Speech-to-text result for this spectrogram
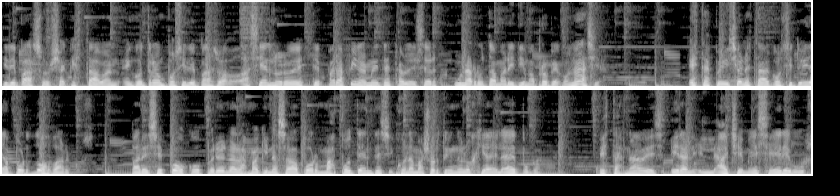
Y de paso, ya que estaban, encontrar un posible paso hacia el noroeste para finalmente establecer una ruta marítima propia con Asia. Esta expedición estaba constituida por dos barcos, Parece poco, pero eran las máquinas a vapor más potentes y con la mayor tecnología de la época. Estas naves eran el HMS Erebus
